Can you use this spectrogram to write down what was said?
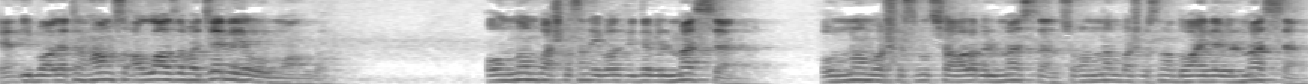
Yəni ibadətin hamısı Allah azza və cəlləyə olmalıdır. Ondan başqasına ibadət edə bilməzsən, ondan başqasını çağıra bilməzsən, ondan başqasına dua edə bilməzsən,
